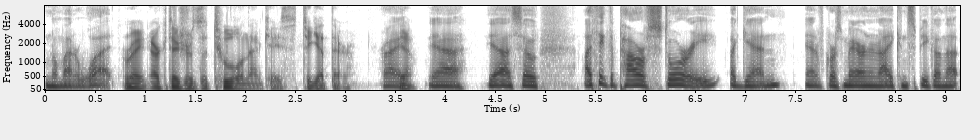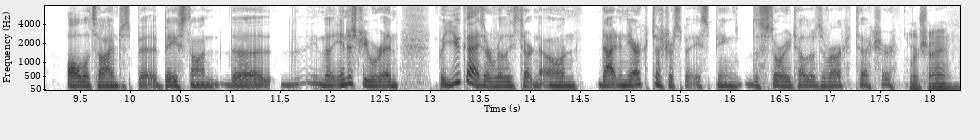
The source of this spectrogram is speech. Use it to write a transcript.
no matter what. Right. Architecture is a tool in that case to get there. Right. Yeah. Yeah. Yeah. So I think the power of story again, and of course, Maren and I can speak on that all the time, just based on the the industry we're in. But you guys are really starting to own that in the architecture space, being the storytellers of architecture. We're trying.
